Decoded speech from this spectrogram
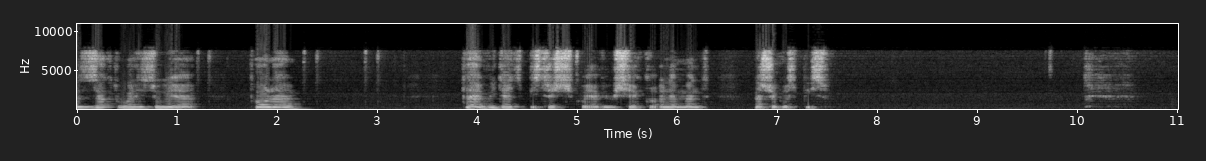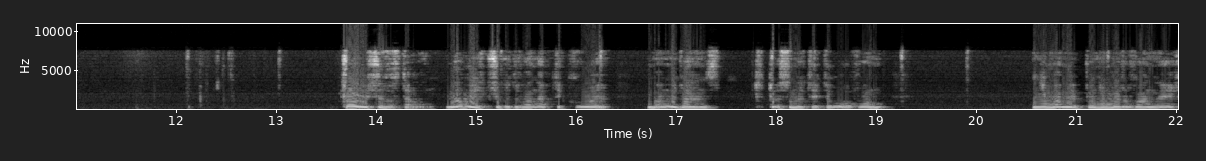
zaktualizuję pole. Tak jak widać, spis treści pojawił się jako element naszego spisu. Co jeszcze zostało? Mamy już przygotowane artykuły, mamy daną stronę tytułową, nie mamy ponumerowanych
